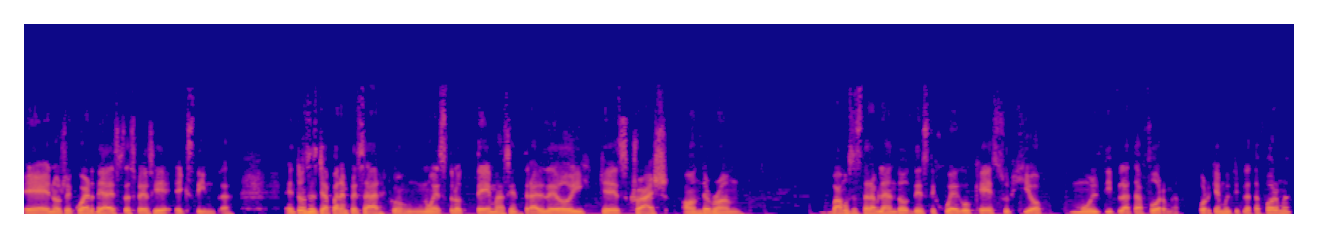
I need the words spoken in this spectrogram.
eh, nos recuerde a esta especie extinta. Entonces ya para empezar con nuestro tema central de hoy, que es Crash on the Run, vamos a estar hablando de este juego que surgió multiplataforma. ¿Por qué multiplataforma?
